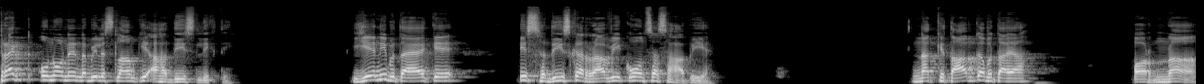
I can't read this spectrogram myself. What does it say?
ڈائریکٹ انہوں نے نبی الاسلام کی احادیث لکھ دی۔ یہ نہیں بتایا کہ اس حدیث کا راوی کون سا صحابی ہے۔ نہ کتاب کا بتایا اور نہ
